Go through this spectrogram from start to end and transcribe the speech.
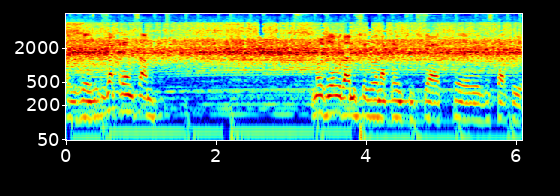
Także zakręcam. Może uda mi się go nakręcić jak e, wystartuje.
